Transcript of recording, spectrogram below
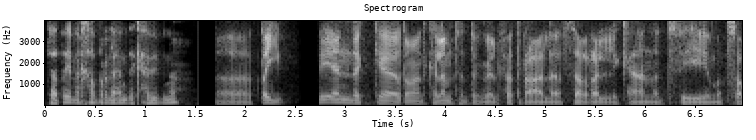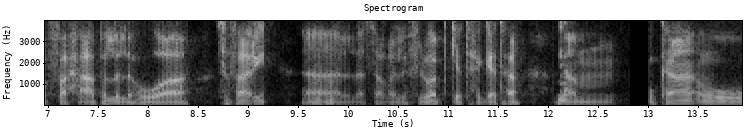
تعطينا خبر اللي عندك حبيبنا؟ آه طيب. في عندك آه، طبعا تكلمت أنت قبل فترة على الثغرة اللي كانت في متصفح آبل اللي هو سفاري. آه الثغرة اللي في ال WebKit حقتها. نعم. وكان و...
